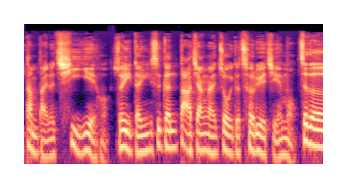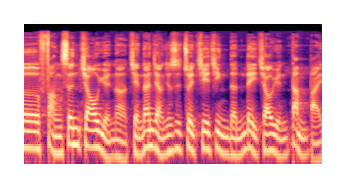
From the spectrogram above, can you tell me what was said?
蛋白的企业哈，所以等于是跟大疆来做一个策略结盟。这个仿生胶原呢，简单讲就是最接近人类胶原蛋白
